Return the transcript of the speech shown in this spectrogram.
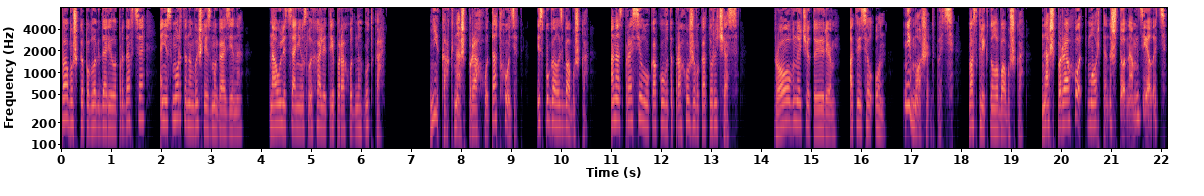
Бабушка поблагодарила продавца, и они с Мортоном вышли из магазина. На улице они услыхали три пароходных гудка. «Никак наш пароход отходит», — испугалась бабушка. Она спросила у какого-то прохожего, который час. «Ровно четыре», — ответил он. «Не может быть», — воскликнула бабушка. «Наш пароход, Мортон, что нам делать?»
